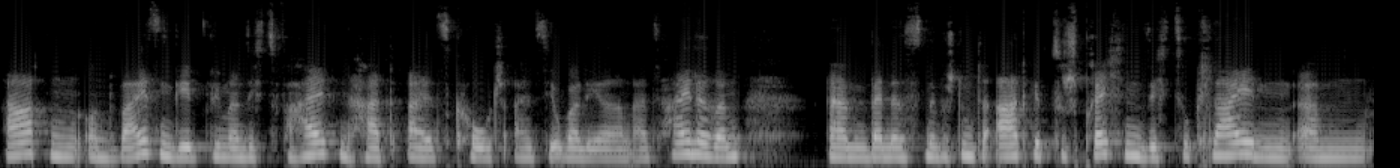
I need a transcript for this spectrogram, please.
Arten und Weisen gibt, wie man sich zu verhalten hat als Coach, als Yogalehrerin, als Heilerin, ähm, wenn es eine bestimmte Art gibt zu sprechen, sich zu kleiden ähm,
